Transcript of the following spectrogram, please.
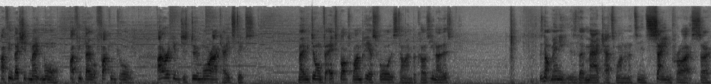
I think they should make more. I think they were fucking cool. I reckon just do more arcade sticks maybe do for Xbox One, PS4 this time because you know there's there's not many. There's the Mad Catz one, and it's an insane price. So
